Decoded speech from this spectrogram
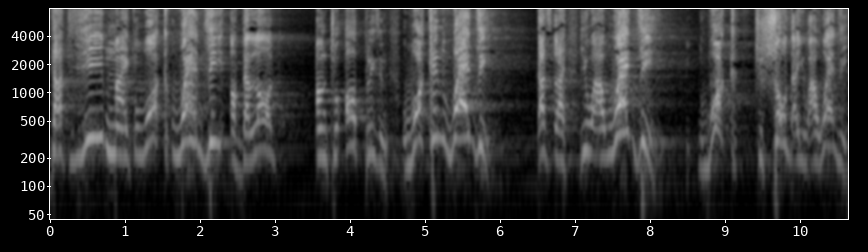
that ye might walk worthy of the Lord unto all pleasing. Walking worthy. That's like you are worthy. Walk to show that you are worthy.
